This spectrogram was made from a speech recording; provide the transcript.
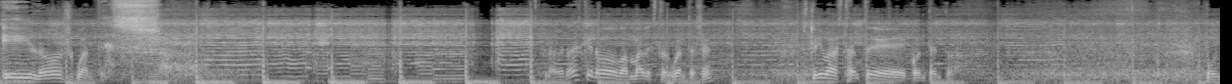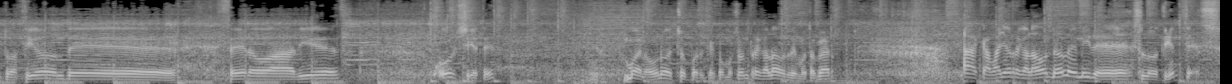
Y los guantes. La verdad es que no van mal estos guantes, ¿eh? Estoy bastante contento. Puntuación de 0 a 10, un 7. Bueno, un 8 porque como son regalados de motocar, a caballo regalado no le mires los dientes.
